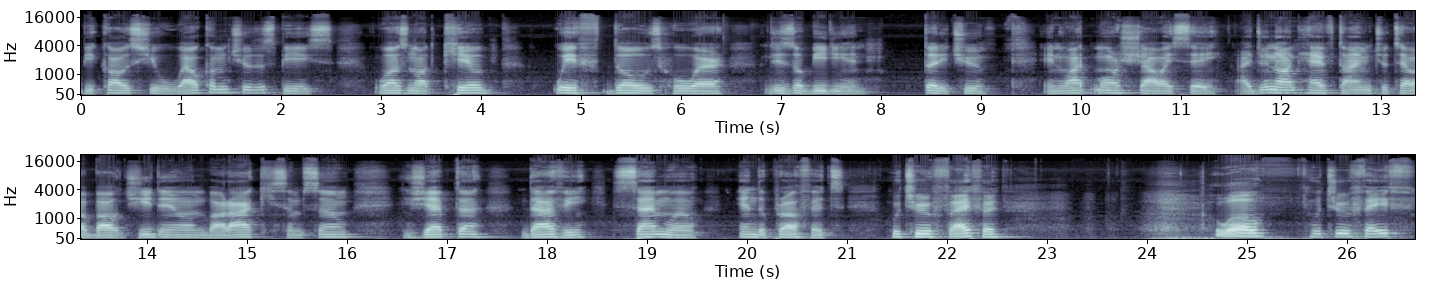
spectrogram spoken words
because she welcomed to the feast, was not killed with those who were disobedient. 32. And what more shall I say? I do not have time to tell about Gideon, Barak, Samson, Jephthah, David, Samuel, and the prophets who through faith, who through faith,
